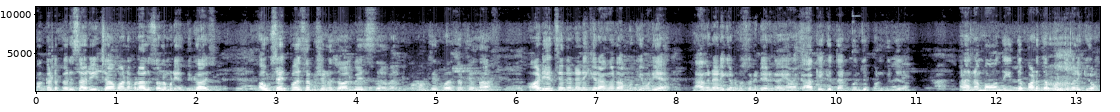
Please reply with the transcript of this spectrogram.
மக்கள்கிட்ட பெருசாக ரீச் ஆகுமா? நம்மளால் சொல்ல முடியாது. Because outside perception is always outside perception தான் ஆடியன்ஸ் என்ன நினைக்கிறாங்கன்னு தான் முக்கிய முடியாது நாங்கள் நினைக்கணும் நம்ம சொல்லிட்டே இருக்கோம். ஏன்னா காக்கைக்கு தன் குஞ்சு பொன் குஞ்சு தான். ஆனால் நம்ம வந்து இந்த படத்தை பொறுத்த வரைக்கும்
